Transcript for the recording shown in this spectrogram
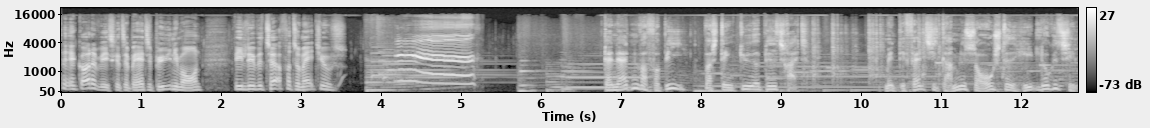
det er godt, at vi skal tilbage til byen i morgen. Vi er løbet tør for tomatjuice. Da natten var forbi, var stinkdyret blevet træt. Men det fandt sit gamle sovested helt lukket til.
